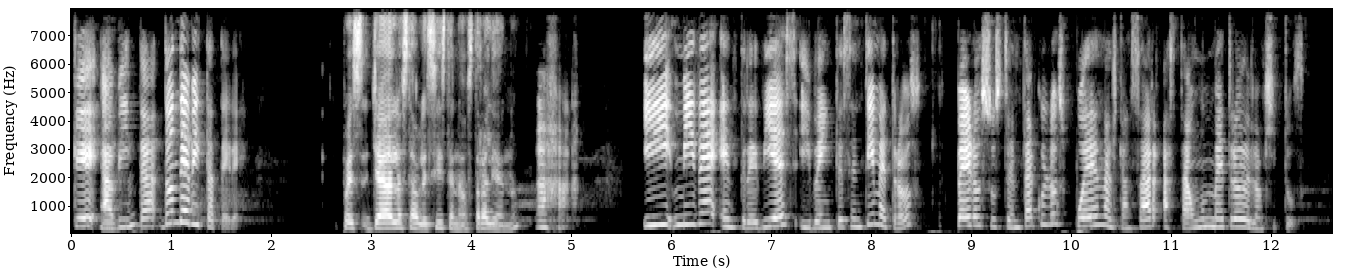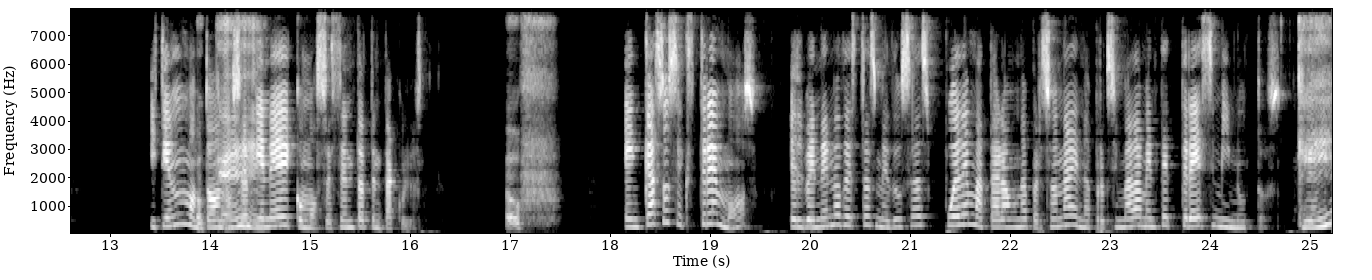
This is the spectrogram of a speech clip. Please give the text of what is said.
que habita. ¿Dónde habita Tere? Pues ya lo estableciste en Australia, ¿no? Ajá. Y mide entre 10 y 20 centímetros, pero sus tentáculos pueden alcanzar hasta un metro de longitud. Y tiene un montón, o sea, tiene como 60 tentáculos. Uf. En casos extremos, el veneno de estas medusas puede matar a una persona en aproximadamente tres minutos. ¿Qué?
